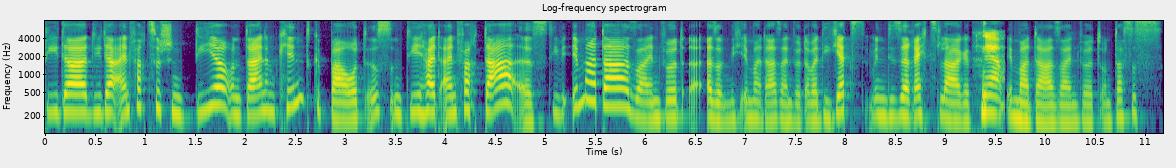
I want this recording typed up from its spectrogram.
die da, die da einfach zwischen dir und deinem Kind gebaut ist und die halt einfach da ist, die immer da sein wird, also nicht immer da sein wird, aber die jetzt in dieser Rechtslage ja. immer da sein wird. Und das ist,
